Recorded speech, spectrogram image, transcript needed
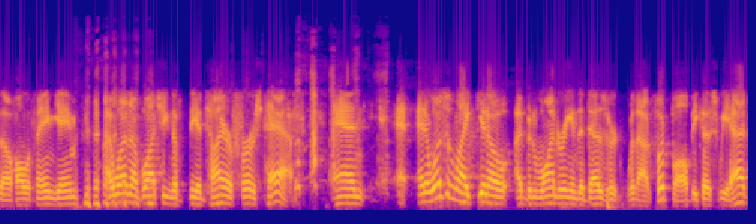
uh, Hall of Fame game. I wound up watching the, the entire first half. And and it wasn't like, you know, I've been wandering in the desert without football because we had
